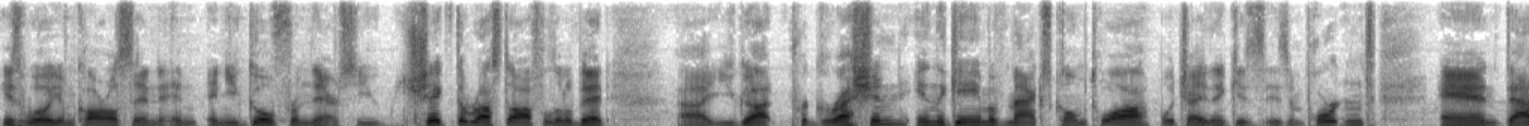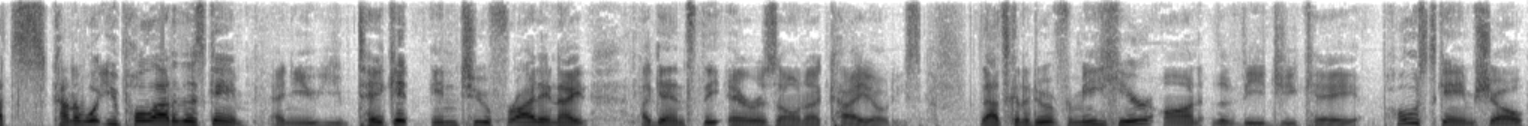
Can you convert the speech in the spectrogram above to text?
is William Karlsson, and, and you go from there. So you shake the rust off a little bit. Uh, you got progression in the game of Max Comtois, which I think is, is important. And that's kind of what you pull out of this game. And you, you take it into Friday night against the Arizona Coyotes. That's going to do it for me here on the VGK post game show.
